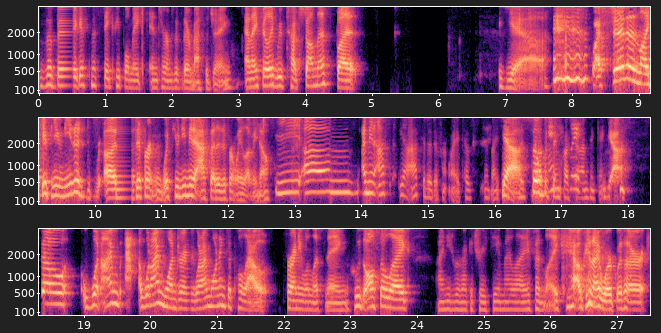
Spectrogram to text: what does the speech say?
the biggest mistake people make in terms of their messaging? And I feel like we've touched on this, but yeah. Question and like if you need a, a, different if you need me to ask that a different way let me know. Yeah, um i mean ask yeah ask it a different way because it might yeah so the same question i'm thinking. yeah so what i'm what i'm wondering what i'm wanting to pull out for anyone listening who's also like i need rebecca tracy in my life and like how can i work with her?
